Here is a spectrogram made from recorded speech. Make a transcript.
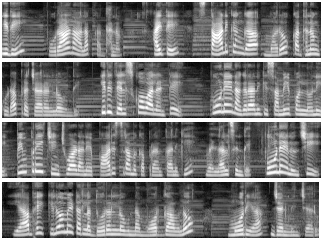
ఇది పురాణాల కథనం. అయితే స్థానికంగా మరో కథనం కూడా ప్రచారంలో ఉంది. ఇది తెలుసుకోవాలంటే పూణే నగరానికి సమీపంలోని పింప్రీ చించ్వాడ్ అనే పారిశ్రామిక ప్రాంతానికి వెళ్ళాల్సిందే. పూణే నుంచి యాభై కిలోమీటర్ల దూరంలో ఉన్న మోర్గాంలో మోర్య జన్మించారు.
